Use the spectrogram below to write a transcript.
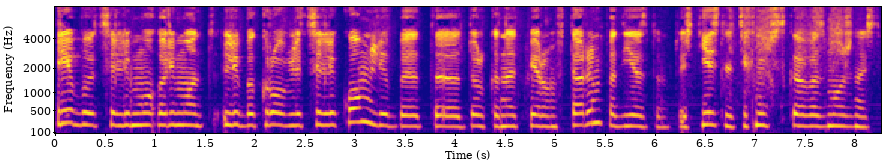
Требуется ли ремонт либо кровли целиком, либо это только над первым, вторым подъездом? То есть есть ли техническая возможность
